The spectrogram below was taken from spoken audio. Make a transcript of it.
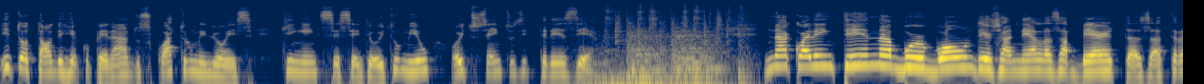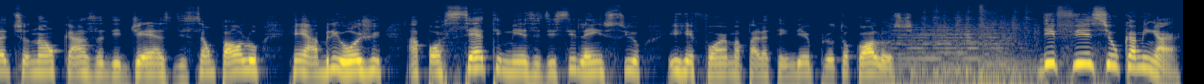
e total de recuperados 4 milhões 568.813. Na quarentena, Bourbon de Janelas Abertas, a tradicional casa de jazz de São Paulo, reabre hoje após sete meses de silêncio e reforma para atender protocolos. Difícil caminhar.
